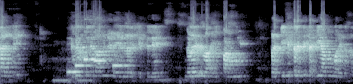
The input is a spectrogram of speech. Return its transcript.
കാലത്ത് ഇടയിലുള്ള വിഷയത്തിൽ നിങ്ങൾ ഈ പണം സ്ഥലത്ത് ശരിയാണെന്ന് പറയുന്നത്.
